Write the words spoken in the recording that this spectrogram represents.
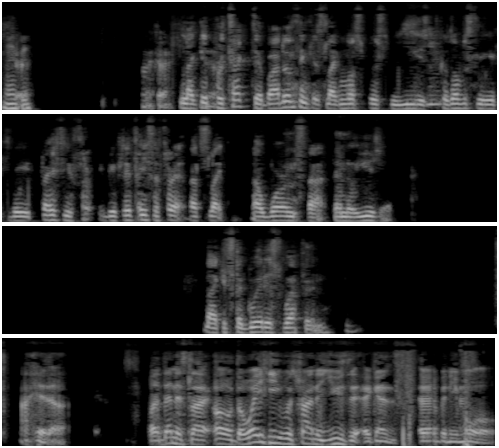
Maybe. Okay. like they Yeah. protect it, but I don't think it's like not supposed to be used because obviously if they face a thre- if they face a threat that's like that warrants that, then they'll use it. Like it's the greatest weapon. I hear that. But then it's like, oh, the way he was trying to use it against Ebony Maw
